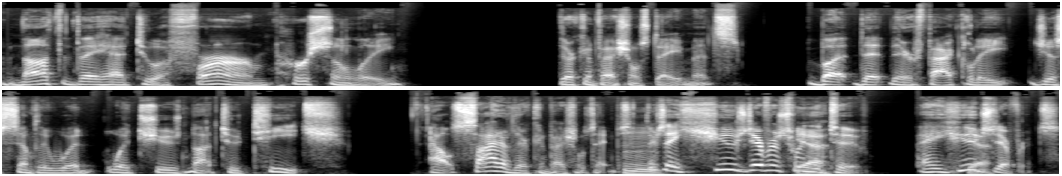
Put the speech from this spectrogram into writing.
not that they had to affirm personally their confessional statements, but that their faculty just simply would, would choose not to teach outside of their confessional statements. Mm. There's a huge difference between yeah. the two, a huge yeah. difference.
